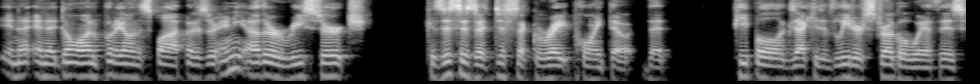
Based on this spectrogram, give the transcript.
and, and I don't want to put it on the spot but is there any other research because this is a just a great point that that people, executives, leaders struggle with is,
